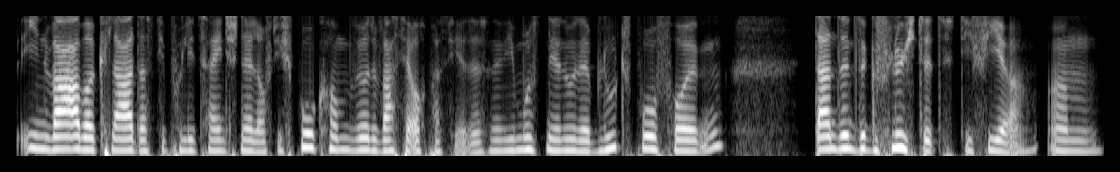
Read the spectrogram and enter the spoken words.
Ihnen war aber klar, dass die Polizei schnell auf die Spur kommen würde, was ja auch passiert ist. Ne? Die mussten ja nur der Blutspur folgen. Dann sind sie geflüchtet, die vier. Ähm,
